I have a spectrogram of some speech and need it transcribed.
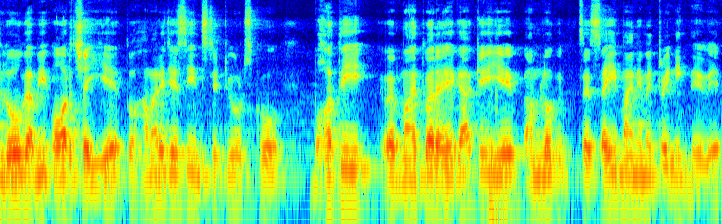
लोग अभी और चाहिए। तो हमारे जैसे इंस्टीट्यूट्स को बहुत ही महत्व रहेगा कि ये हम लोग सही मायने में ट्रेनिंग देवे,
